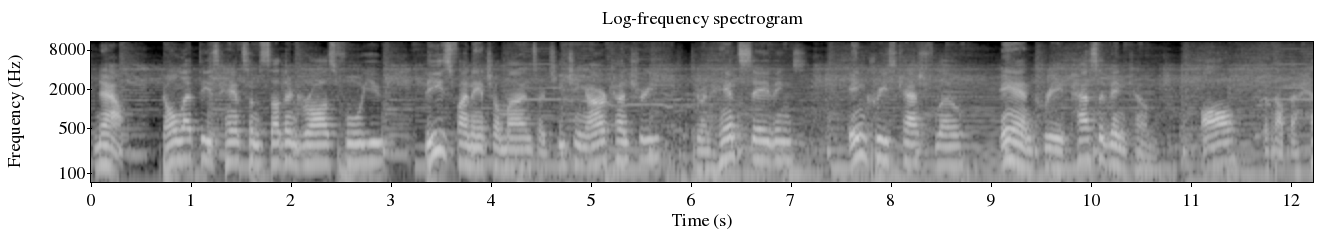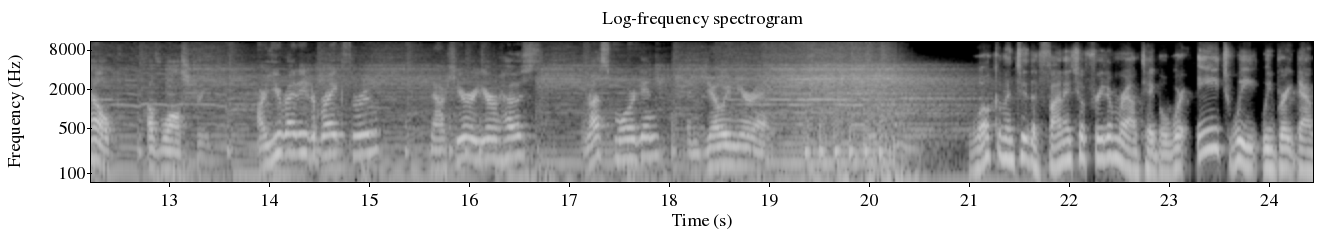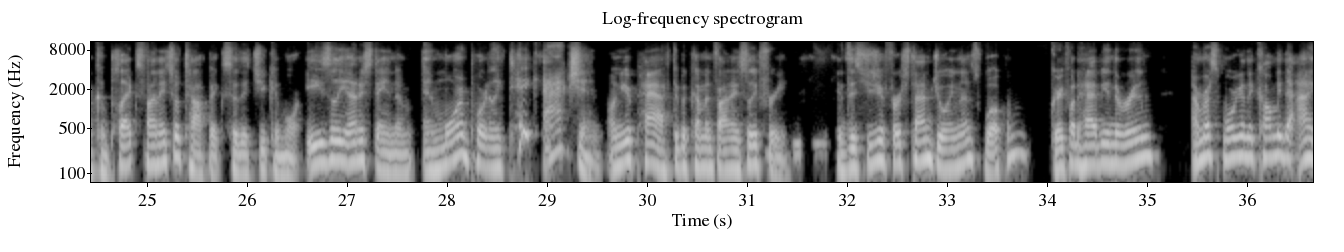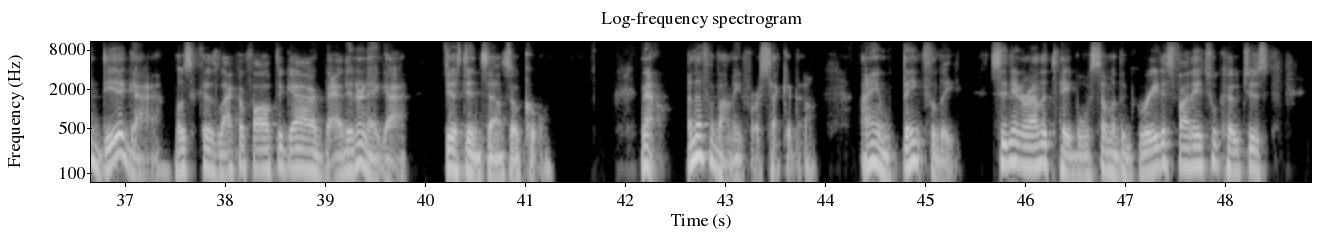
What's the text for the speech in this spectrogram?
Now, don't let these handsome Southern draws fool you. These financial minds are teaching our country to enhance savings, increase cash flow, and create passive income, all without the help of Wall Street. Are you ready to break through? Now, here are your hosts, Russ Morgan and Joey Murray. Welcome into the Financial Freedom Roundtable, where each week we break down complex financial topics so that you can more easily understand them and, more importantly, take action on your path to becoming financially free. If this is your first time joining us, welcome. Grateful to have you in the room. I'm Russ Morgan. They call me the idea guy, mostly because lack of follow through guy or bad internet guy just didn't sound so cool. Now, enough about me for a second, though. I am thankfully sitting around the table with some of the greatest financial coaches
